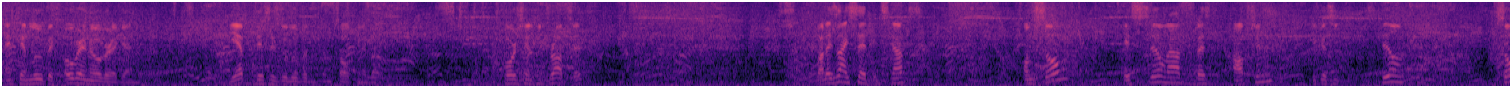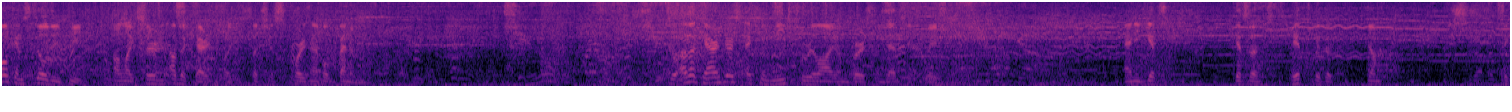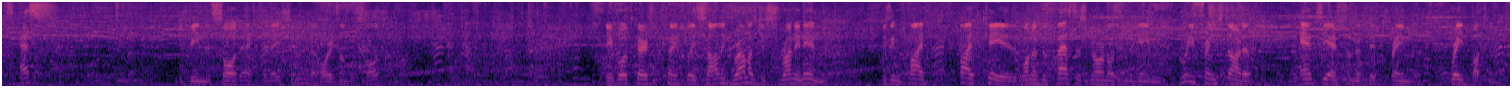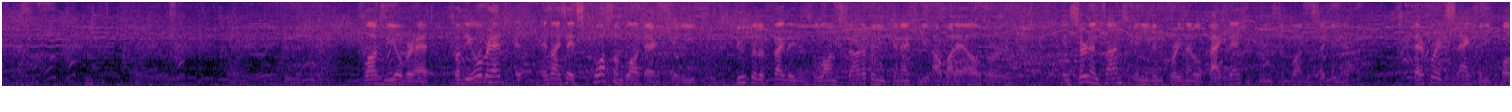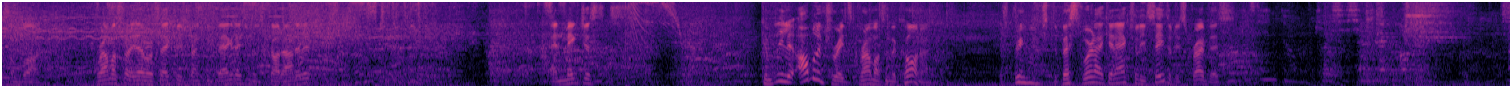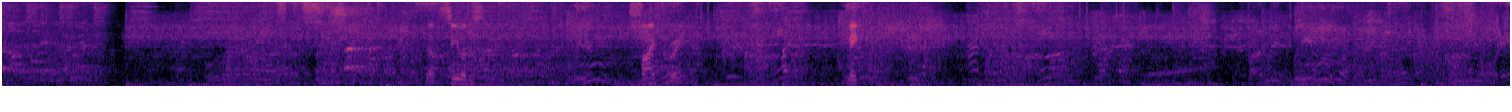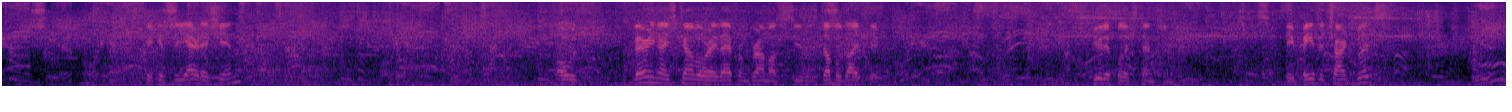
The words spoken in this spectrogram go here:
And can loop it over and over again. Yep, this is the loop I'm talking about. Unfortunately drops it. But as I said, it's not on Sol, it's still not the best option because he still Sol can still DP, unlike certain other characters, like, such as, for example, Venom. So other characters actually need to rely on burst in that situation. And he gets gets a hit with a jump 6S between the sword activation, the horizontal sword. They both characters playing to play solid. Gramas just running in using 5, 5k, one of the fastest normals in the game. 3 frame startup, anti-air from the 5th frame, great button. Blocks the overhead, but the overhead, as I say, it's plus block actually, due to the fact that it's a long startup and you can actually abare out, or in certain times you can even, for example, backdash if you instant block the second hit. Therefore, it's actually plus block. Ramos right there was actually trying to backdash and was caught out of it. And Mik just completely obliterates Gramas in the corner. It's pretty much the best word I can actually say to describe this. Let's see what this 5-3. Make Okay, gets the air dash in. Oh, very nice combo right there from Gramas. Uses double dive kick. Beautiful extension. They base the charge blitz.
